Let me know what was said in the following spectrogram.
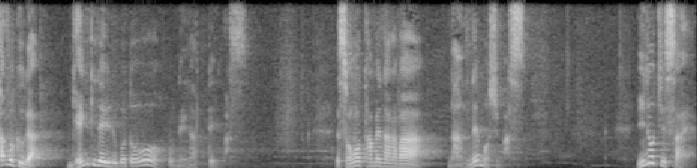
家族が元気でいることを願っています。そのためならば何でもします。命さえ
